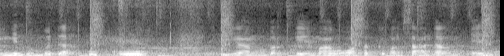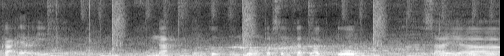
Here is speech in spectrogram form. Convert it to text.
ingin membedah buku yang bertema wawasan kebangsaan dalam NKRI. Nah, untuk untuk mempersingkat waktu, saya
